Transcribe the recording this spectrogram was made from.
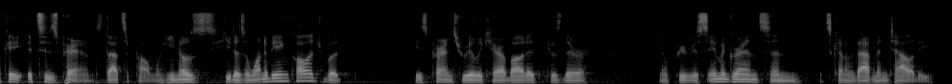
okay, it's his parents. That's a problem. He knows he doesn't want to be in college, but his parents really care about it because they're, you know, previous immigrants, and it's kind of that mentality.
